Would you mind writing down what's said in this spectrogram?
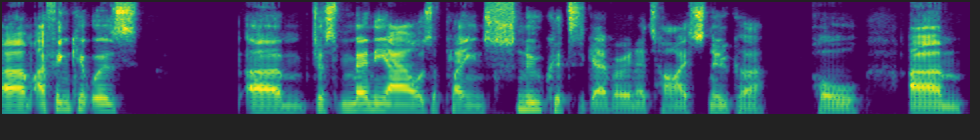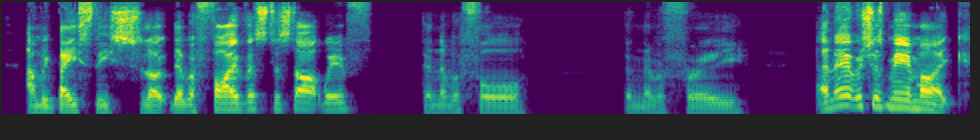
Um I think it was um, just many hours of playing snooker together in a Thai snooker hall. Um, and we basically slow. There were five of us to start with, then there were four, then there were three, and it was just me and Mike.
